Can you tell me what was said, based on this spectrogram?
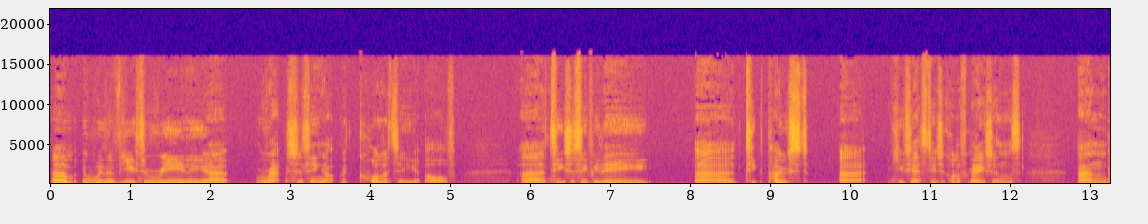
um, with a view to really uh, ratcheting up the quality of uh, teacher CPD, uh, te- post uh, QTS teacher qualifications, and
